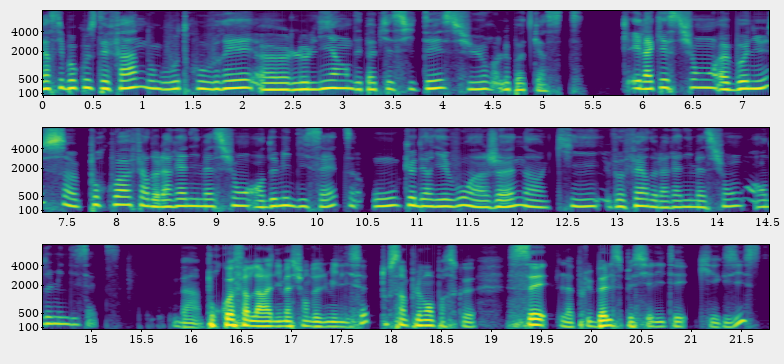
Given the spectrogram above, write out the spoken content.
Merci beaucoup Stéphane. Donc vous trouverez le lien des papiers cités sur le podcast. Et la question euh, bonus, pourquoi faire de la réanimation en 2017 ou que diriez-vous à un jeune qui veut faire de la réanimation en 2017 ben, pourquoi faire de la réanimation en 2017 Tout simplement parce que c'est la plus belle spécialité qui existe,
